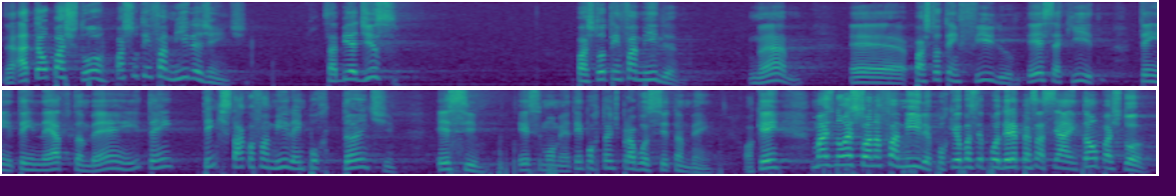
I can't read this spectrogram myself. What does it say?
Né? Até o pastor. O pastor tem família, gente. Sabia disso? O pastor tem família. Né? É, pastor tem filho, esse aqui tem, tem neto também, e tem, tem que estar com a família. É importante esse, esse momento. É importante para você também. Ok? Mas não é só na família, porque você poderia pensar assim: ah, então, pastor,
